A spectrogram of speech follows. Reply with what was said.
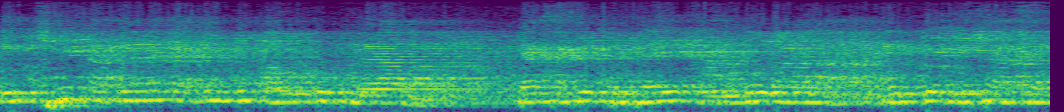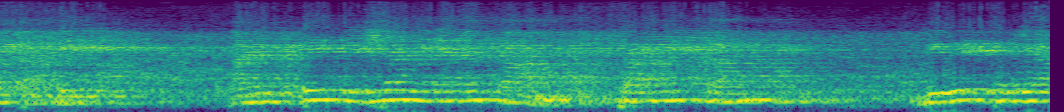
इच्छित आपल्याला त्यातून जो आउटपुट मिळावा त्यासाठी कुठल्याही आंदोलनाला योग्य दिशा असावी लागते आणि ते दिशा काम प्रामाणिक काम विवेक भैया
